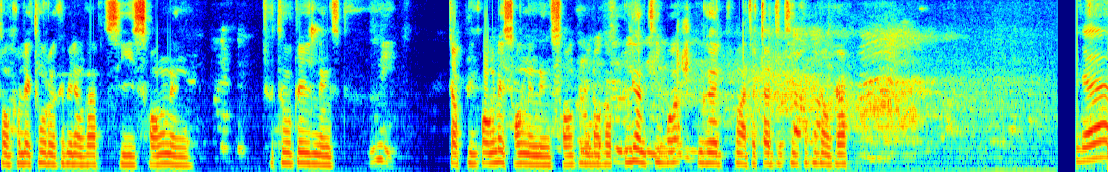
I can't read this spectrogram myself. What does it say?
ตรงกับเลขทูบเลยครับพี่น้องครับสี่สองหนึ่งจุดทูบได้หนึ่งจับปิงปองได้สองหนึ่งหนึ่งสองครับพี่น้องครับ เรื่องที่ว่าเงินมาจะจัดจริงๆครับพี่น้องครับ เด้อ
